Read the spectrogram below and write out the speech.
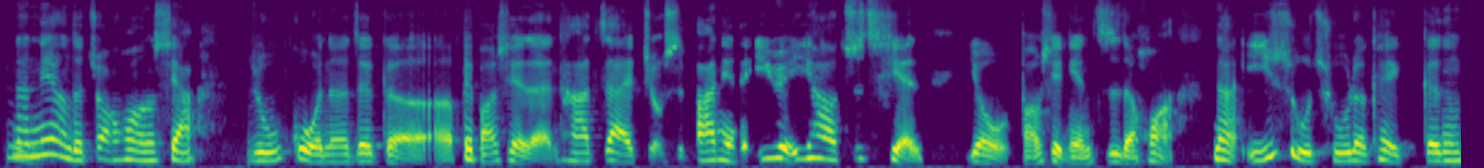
那那样的状况下。如果呢，这个呃被保险人他在九十八年的一月一号之前有保险年资的话，那遗属除了可以跟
